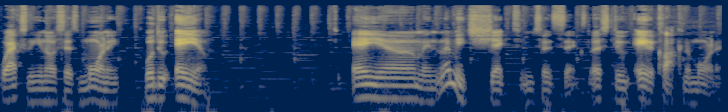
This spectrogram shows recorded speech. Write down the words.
Well, actually, you know, it says morning. We'll do a.m. a.m. and let me check to 6. Let's do 8 o'clock in the morning.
